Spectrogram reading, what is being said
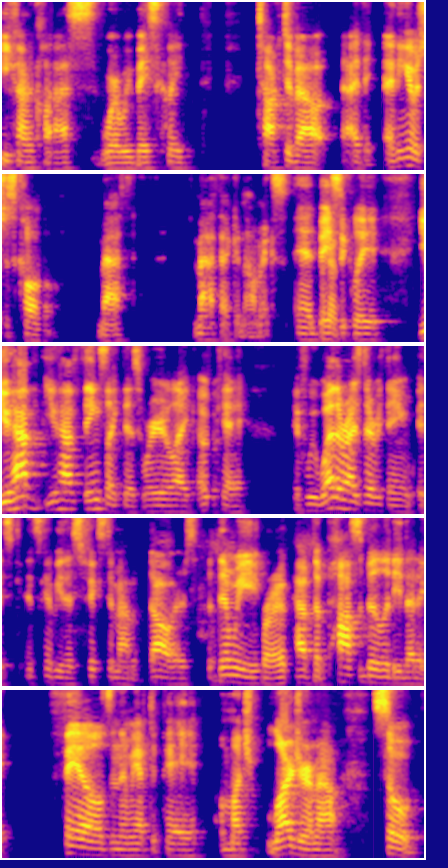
econ class where we basically talked about. I think I think it was just called math math economics. And basically, you have you have things like this where you're like, okay, if we weatherize everything, it's it's going to be this fixed amount of dollars. But then we Right. have the possibility that it fails, and then we have to pay a much larger amount. So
